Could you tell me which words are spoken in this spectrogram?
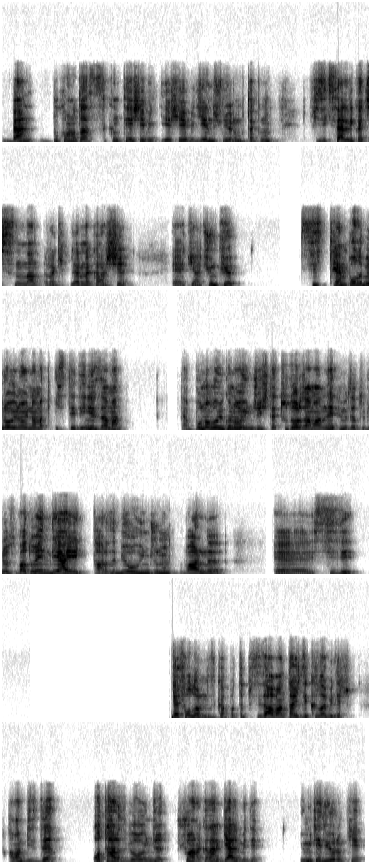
ben bu konuda sıkıntı yaşayabil- yaşayabileceğini düşünüyorum bu takımın. Fiziksellik açısından rakiplerine karşı. Evet, ya çünkü siz tempolu bir oyun oynamak istediğiniz zaman ya buna uygun oyuncu işte Tudor zamanında hepimiz hatırlıyoruz. Badu Ndiaye tarzı bir oyuncunun varlığı e, sizi defolarınızı kapatıp sizi avantajlı kılabilir. Ama bizde o tarz bir oyuncu şu ana kadar gelmedi. Ümit ediyorum ki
